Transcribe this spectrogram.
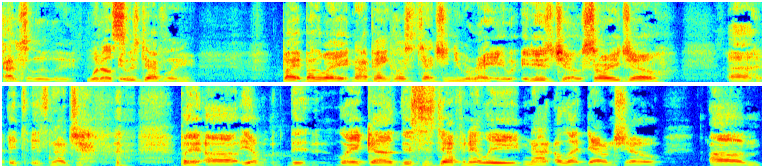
Absolutely. What else? It was definitely. By by the way, not paying close attention. You were right. it, it is Joe. Sorry, Joe. Uh, it's it's not Joe. but uh, yeah, the, like uh, this is definitely not a letdown show. Um,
